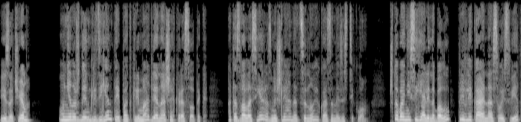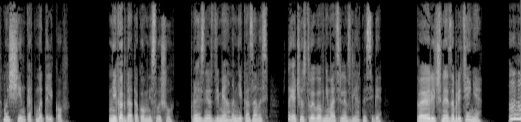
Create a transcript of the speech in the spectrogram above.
«И зачем?» «Мне нужны ингредиенты под крема для наших красоток», — отозвалась я, размышляя над ценой, указанной за стеклом. «Чтобы они сияли на балу, привлекая на свой свет мужчин, как мотыльков». «Никогда о таком не слышал», — произнес Демян, и мне казалось, что я чувствую его внимательный взгляд на себе. «Твое личное изобретение?» «Угу»,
